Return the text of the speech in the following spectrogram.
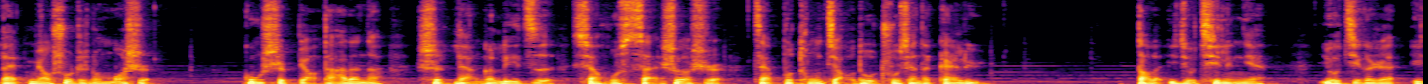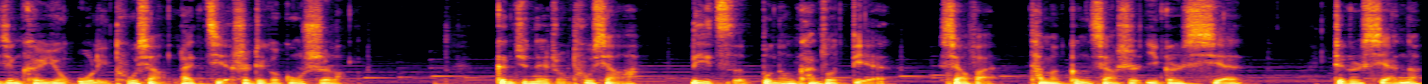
来描述这种模式。公式表达的呢是两个粒子相互散射时在不同角度出现的概率。到了一九七零年。有几个人已经可以用物理图像来解释这个公式了。根据那种图像啊，粒子不能看作点，相反，它们更像是一根弦。这根弦呢，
